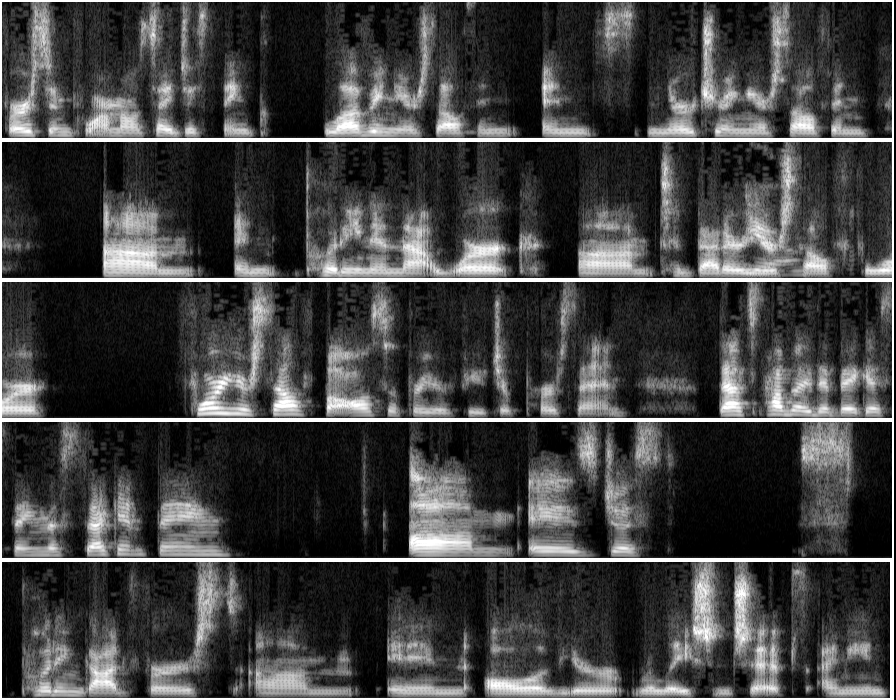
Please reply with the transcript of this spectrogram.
first and foremost i just think loving yourself and and nurturing yourself and um, and putting in that work um, to better yeah. yourself for for yourself but also for your future person that's probably the biggest thing. The second thing um, is just putting god first um, in all of your relationships. I mean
